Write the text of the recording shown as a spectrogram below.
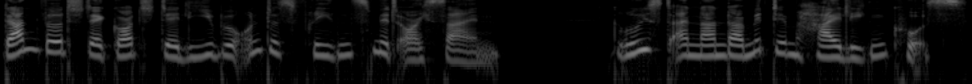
Dann wird der Gott der Liebe und des Friedens mit euch sein. Grüßt einander mit dem heiligen Kuss.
